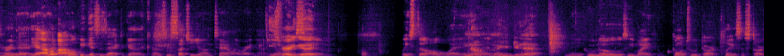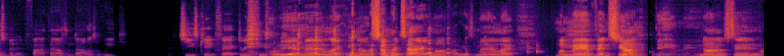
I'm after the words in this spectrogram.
I heard that. Yeah, I, I hope he gets his act together because he's such a young talent right now. You He's don't very wanna see good. Him Wasted all the way. No, and, no, you do not. I mean, who knows? He might go into a dark place and start spending five thousand dollars a week at Cheesecake Factory. Oh yeah, man. Like you know, some retired motherfuckers, man. Like my man Vince Young. Damn, man. You know what I'm saying?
